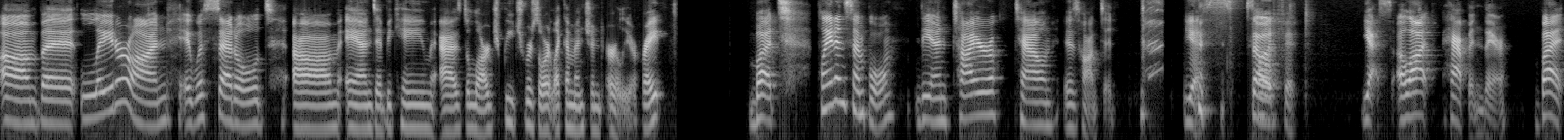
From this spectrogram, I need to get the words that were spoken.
Um, but later on, it was settled um, and it became as the large beach resort, like I mentioned earlier, right? But plain and simple, the entire town is haunted. Yes. So Perfect. yes, a lot happened there. But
